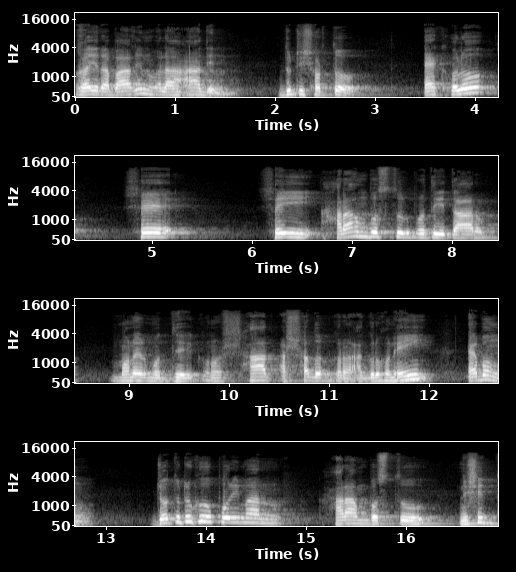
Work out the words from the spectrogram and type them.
গাইরা বাগিন ওয়ালা আদিন, দুটি শর্ত। এক হলো, সে সেই হারাম বস্তুর প্রতি তার মনের মধ্যে কোনো স্বাদ আস্বাদন করার আগ্রহ নেই এবং যতটুকু পরিমাণ হারাম বস্তু, নিষিদ্ধ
